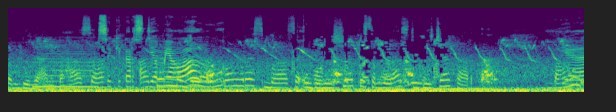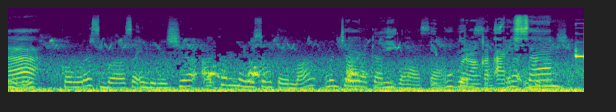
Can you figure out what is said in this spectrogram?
Pembinaan Bahasa sekitar sejam yang lalu. Kongres Bahasa Indonesia ke-11 di Jakarta. Tahun Iya. ini, Kongres Bahasa Indonesia akan mengusung tema mencayakan Tadi, bahasa. Ibu berangkat arisan. Indonesia.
